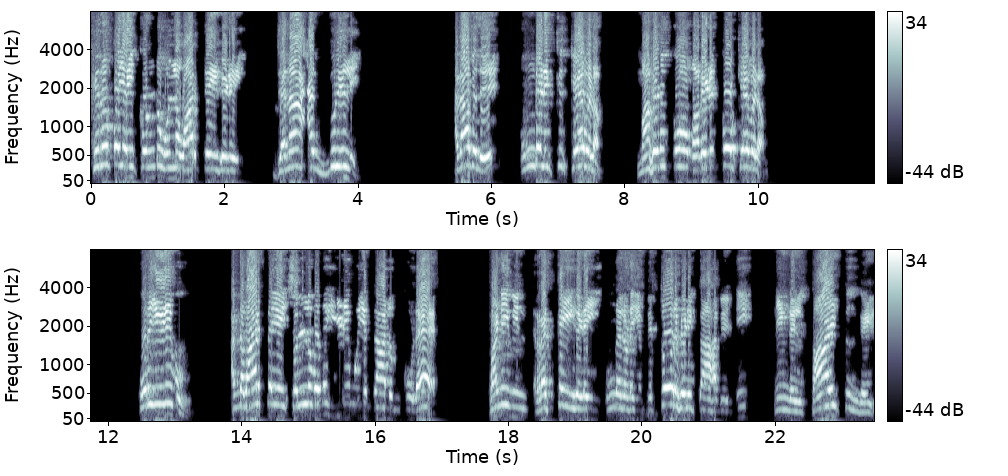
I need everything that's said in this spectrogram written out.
கிருபையை கொண்டு உள்ள வார்த்தைகளை ஜனா அதாவது உங்களுக்கு கேவலம். மகனுக்கோ மகளுக்கோ கேவலம் ஒரு இழிவு அந்த வார்த்தையை சொல்லுவது இழிவு என்றாலும் கூட பணிவின் இறக்கைகளை உங்களுடைய பெற்றோர்களுக்காக வேண்டி நீங்கள் தாழ்த்துங்கள்.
